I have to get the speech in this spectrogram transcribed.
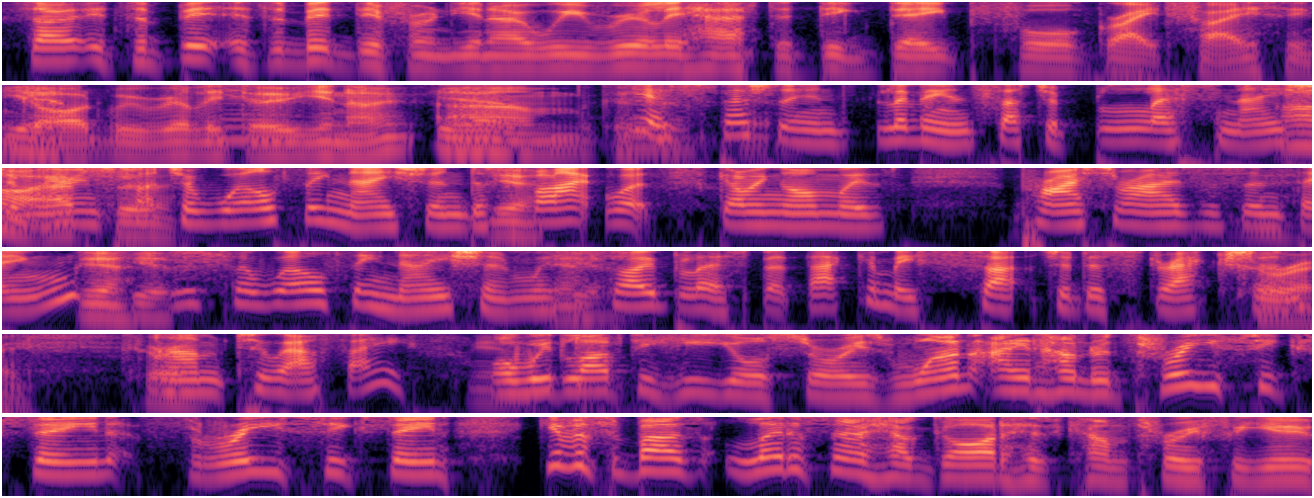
So it's a bit, it's a bit different. You know, we really have to dig deep for great faith in Yeah. God. We really do. You know, Yeah. um, because Yeah, especially in living in such a blessed nation. Oh, We're in such a wealthy nation, despite what's going on with price rises and things. Yeah. Yes. It's a wealthy nation. We're Yeah. so blessed, but that can be such a distraction correct. Correct. um, to our faith. Well, we'd love to hear your stories. 1 800 316 316. Give us a buzz. Let us know how God has come through for you.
